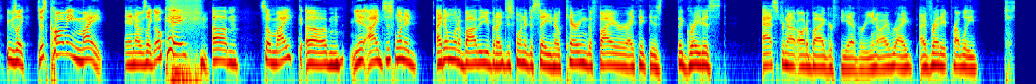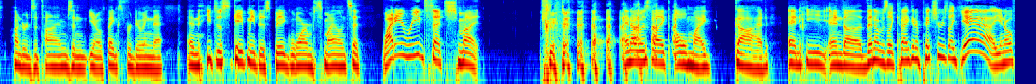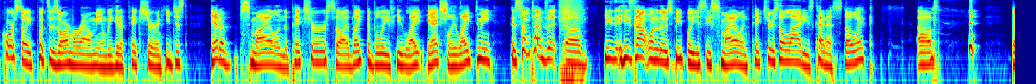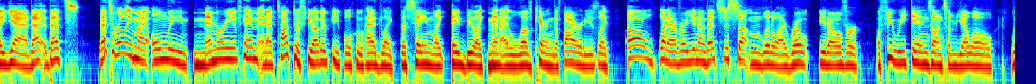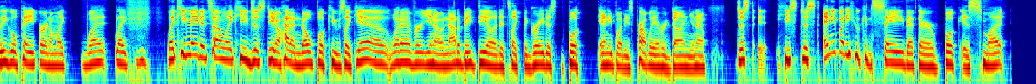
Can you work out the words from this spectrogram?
he was like, just call me Mike. And I was like, okay. um, so Mike, um, yeah, I just wanted, I don't want to bother you, but I just wanted to say, you know, carrying the fire, I think is the greatest astronaut autobiography ever. You know, I, I I've read it probably hundreds of times, and you know, thanks for doing that. And he just gave me this big warm smile and said, "Why do you read such smut?" and I was like, "Oh my god." And he and uh, then I was like, "Can I get a picture?" He's like, "Yeah, you know, of course." So he puts his arm around me, and we get a picture. And he just he had a smile in the picture, so I'd like to believe he liked he actually liked me because sometimes it, um, he he's not one of those people you see smile in pictures a lot. He's kind of stoic. Um, but yeah, that that's that's really my only memory of him. And I've talked to a few other people who had like the same like they'd be like, "Man, I love carrying the fire." And he's like, "Oh, whatever, you know, that's just something little I wrote, you know, over a few weekends on some yellow legal paper." And I'm like, "What?" Like. Like he made it sound like he just, you know, had a notebook. He was like, "Yeah, whatever, you know, not a big deal." And it's like the greatest book anybody's probably ever done, you know. Just he's just anybody who can say that their book is smut.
